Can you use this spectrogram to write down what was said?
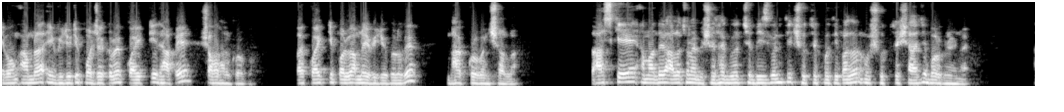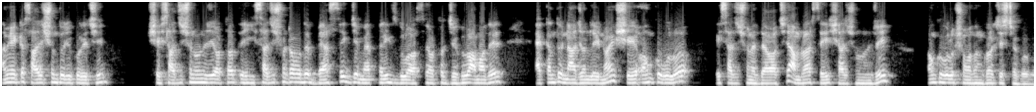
এবং আমরা এই ভিডিওটি পর্যায়ক্রমে কয়েকটি ধাপে সমাধান করব বা কয়েকটি পর্বে আমরা এই ভিডিওগুলোকে ভাগ করব ইনশাল্লাহ তো আজকে আমাদের আলোচনার বিষয় থাকবে হচ্ছে বীজগণিতিক সূত্রের প্রতিপাদন ও সূত্রের সাহায্যে বর্গ নির্ণয় আমি একটা সাজেশন তৈরি করেছি। সেই সাজেশন অনুযায়ী অর্থাৎ এই সাজেশনটার মধ্যে বেসিক যে ম্যাথমেটিক্সগুলো আছে, অর্থাৎ যেগুলো আমাদের একান্ত না জানলেই নয় সেই অঙ্কগুলো এই সাজেশনে দেওয়া আছে। আমরা সেই সাজেশন অনুযায়ী অঙ্কগুলো সমাধান করার চেষ্টা করব।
